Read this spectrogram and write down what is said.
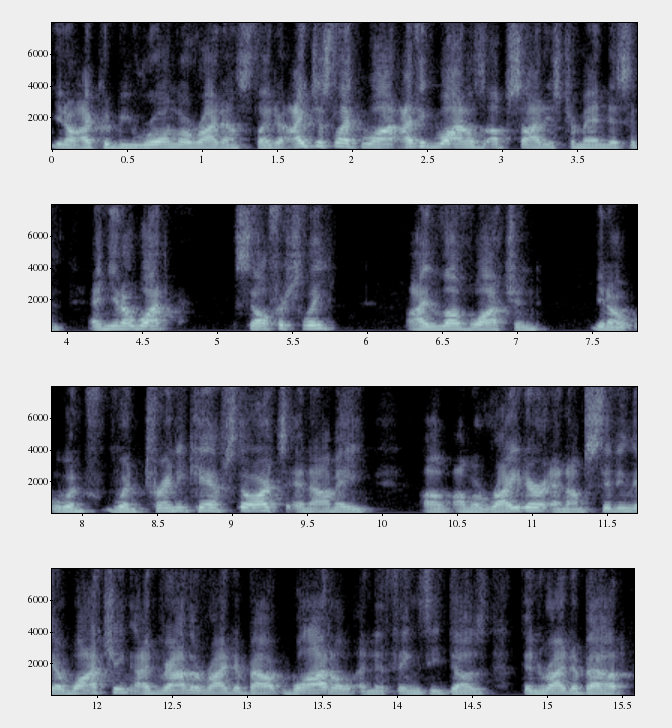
you know, I could be wrong or right on Slater. I just like Watt. I think Waddle's upside is tremendous. And and you know what? Selfishly, I love watching. You know, when when training camp starts and I'm a um, a writer and I'm sitting there watching. I'd rather write about Waddle and the things he does than write about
